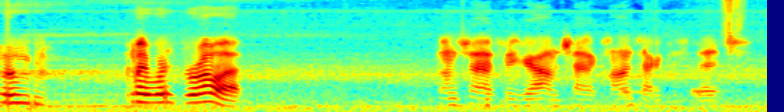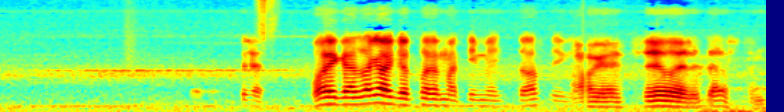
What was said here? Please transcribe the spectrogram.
Mm. Wait, where's Bro at? I'm trying to figure out. I'm trying to contact this bitch. Yeah. Wait, guys, I gotta go play with my teammates Dusty. Okay, see you later, Dustin.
